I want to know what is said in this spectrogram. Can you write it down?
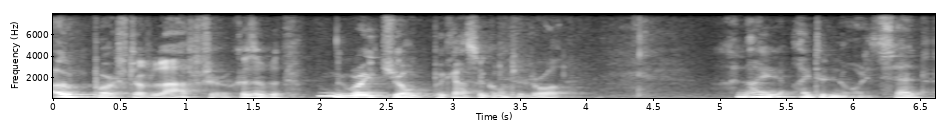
outburst of laughter because it was a great joke, Picasso going to draw. And I, I didn't know what he said.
